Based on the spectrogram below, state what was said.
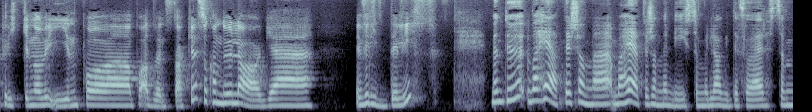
prikken over i-en på, på adventsstaken. Så kan du lage vridde lys. Men du, hva heter sånne, hva heter sånne lys som vi lagde før, som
